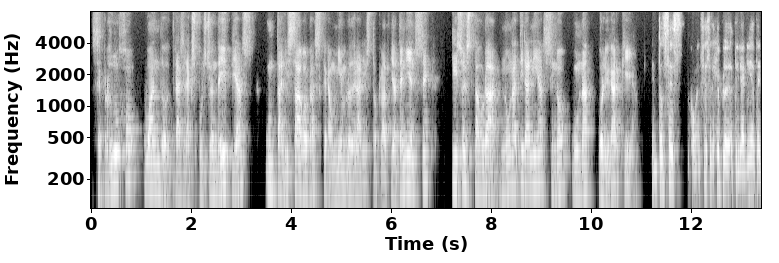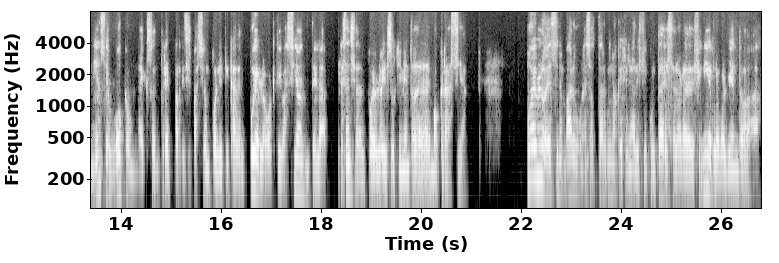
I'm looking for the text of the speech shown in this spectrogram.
se produjo cuando, tras la expulsión de Hipias, un tal Iságoras, que era un miembro de la aristocracia ateniense, quiso instaurar no una tiranía, sino una oligarquía. Entonces, como decías, el ejemplo de la tiranía ateniense evoca un nexo entre participación política del pueblo o activación de la presencia del pueblo y el surgimiento de la democracia. Pueblo es, sin embargo, uno de esos términos que genera dificultades a la hora de definirlo, volviendo a,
